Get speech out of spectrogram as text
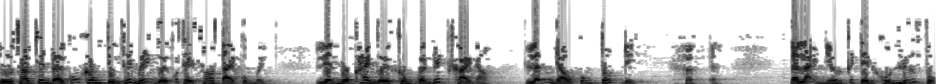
Dù sao trên đời cũng không từng thấy mấy người có thể so tài cùng mình. Liền buộc hai người không quen biết khai đào, Lẫn nhau cũng tốt đi. Ta lại nhớ cái tên khốn lữ phụ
